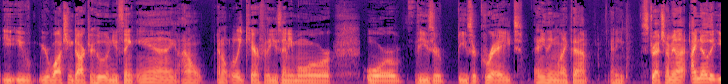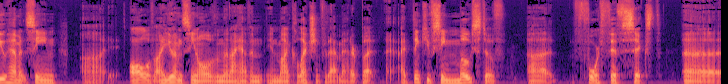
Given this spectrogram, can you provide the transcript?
you, you you're watching Doctor Who and you think, yeah, I don't I don't really care for these anymore, or these are these are great, anything like that? Any stretch? I mean, I, I know that you haven't seen uh, all of you haven't seen all of them that I have in, in my collection for that matter, but I think you've seen most of uh, fourth, fifth, sixth, uh,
